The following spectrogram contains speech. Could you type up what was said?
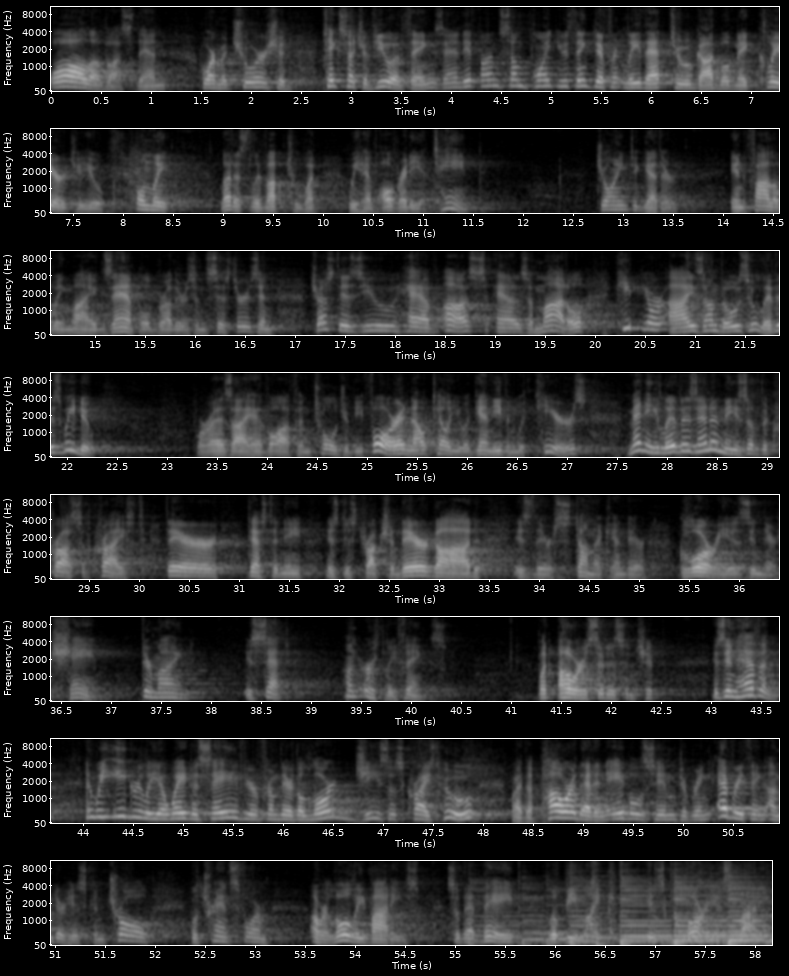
All of us, then, who are mature, should take such a view of things, and if on some point you think differently, that too God will make clear to you. Only let us live up to what we have already attained. Join together in following my example, brothers and sisters, and just as you have us as a model, keep your eyes on those who live as we do. For as I have often told you before, and now tell you again, even with tears, many live as enemies of the cross of Christ. Their destiny is destruction. Their God is their stomach, and their glory is in their shame. Their mind is set on earthly things. But our citizenship is in heaven, and we eagerly await a Savior from there, the Lord Jesus Christ, who, by the power that enables him to bring everything under his control, will transform our lowly bodies so that they will be like his glorious body.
